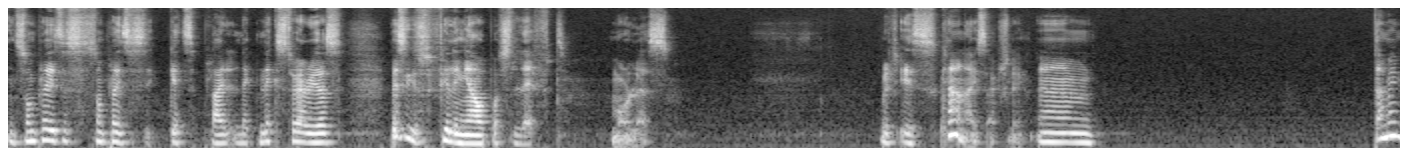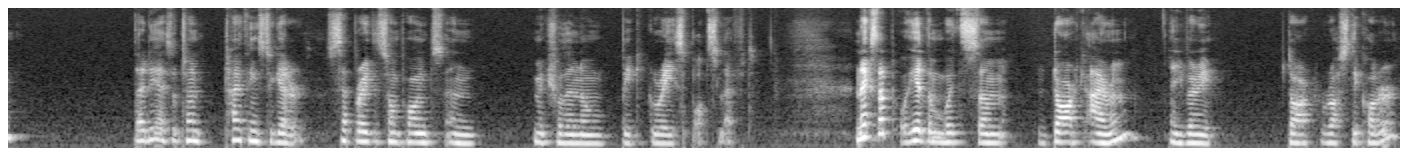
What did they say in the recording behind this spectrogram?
In some places, some places it gets applied like next to areas, basically just filling out what's left, more or less. Which is kind of nice, actually. Um, I mean, the idea is to tie things together, separate at some points, and make sure there are no big grey spots left. Next up, we hit them with some dark iron, a very dark rusty color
